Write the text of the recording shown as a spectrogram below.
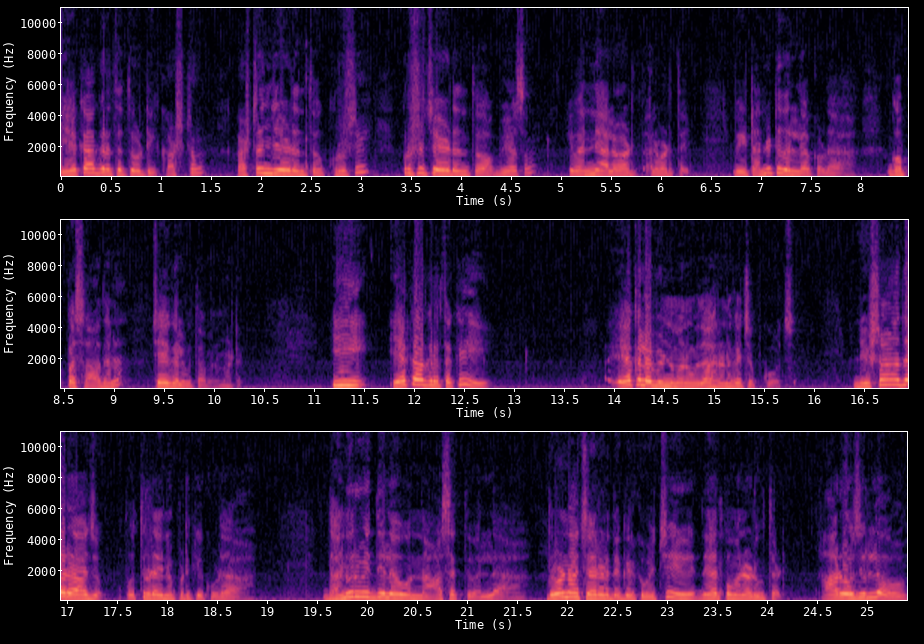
ఏకాగ్రతతోటి కష్టం కష్టం చేయడంతో కృషి కృషి చేయడంతో అభ్యాసం ఇవన్నీ అలవాడు అలవడతాయి వీటన్నిటి వల్ల కూడా గొప్ప సాధన చేయగలుగుతాం అన్నమాట ఈ ఏకాగ్రతకి ఏకలవ్యుణ్ణి మనం ఉదాహరణగా చెప్పుకోవచ్చు. నిషాదరాజు పుత్రుడైనప్పటికీ కూడా ధనుర్విద్యలో ఉన్న ఆసక్తి వల్ల ద్రోణాచార్యుల దగ్గరికి వచ్చి నేర్పమని అడుగుతాడు. ఆ రోజుల్లో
